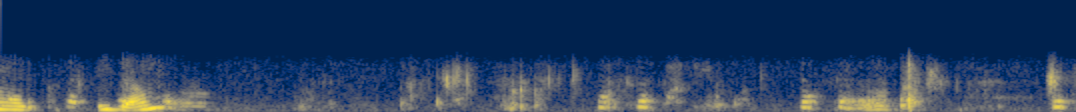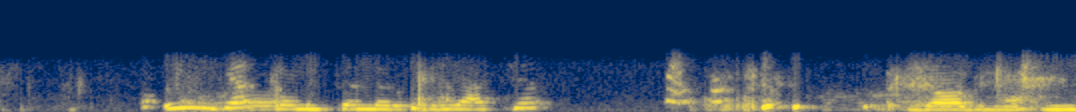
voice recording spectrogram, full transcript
Так, йдемо. І як вам це мероприятие? Добре.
